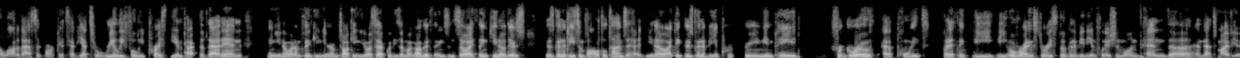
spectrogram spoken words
a lot of asset markets have yet to really fully price the impact of that in. And you know what I'm thinking here? I'm talking U.S. equities among other things. And so I think, you know, there's there's going to be some volatile times ahead. You know, I think there's going to be a premium paid for growth at a point but I think the the overriding story is still going to be the inflation one, and uh, and that's my view.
